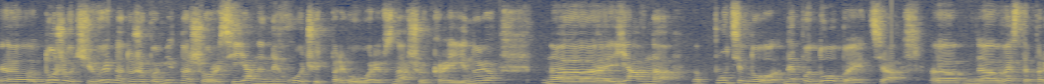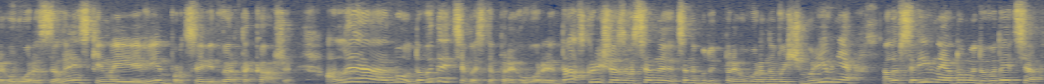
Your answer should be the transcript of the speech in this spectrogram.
е, дуже очевидно, дуже помітно, що росіяни не хочуть переговорів з нашою країною. Е, Явно Путіну не подобається е, вести переговори з Зеленським, і він про це відверто каже. Але ну доведеться вести переговори. Да, скоріше все, не це не будуть переговори на вищому рівні, але все рівно, я думаю, доведеться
